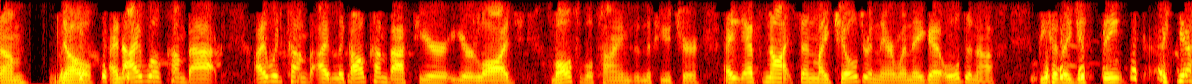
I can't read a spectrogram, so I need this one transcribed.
um no, and I will come back. I would come. I like. I'll come back to your your lodge multiple times in the future. I, if not, send my children there when they get old enough because I just think, yeah,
